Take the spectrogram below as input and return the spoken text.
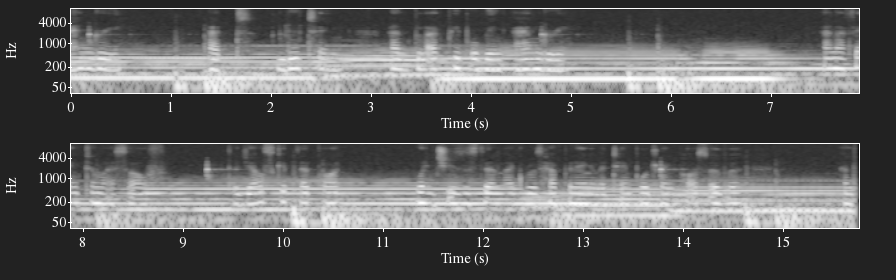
angry at looting and black people being angry. And I think to myself, did y'all skip that part when Jesus didn't like what was happening in the temple during Passover and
